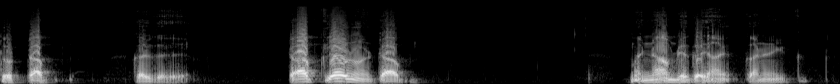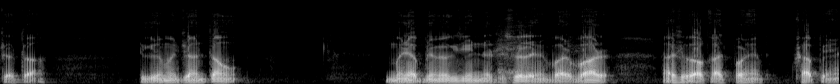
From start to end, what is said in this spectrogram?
تو ٹاپ کر گئے ٹاپ کیا انہوں نے ٹاپ میں نام لے کر یہاں کہنا نہیں چاہتا لیکن میں جانتا ہوں میں نے اپنے میگزین نے بار بار ایسے پڑھے ہیں چھاپے ہیں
